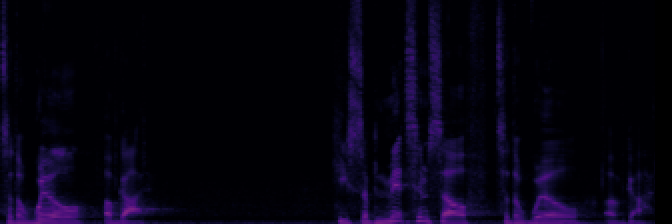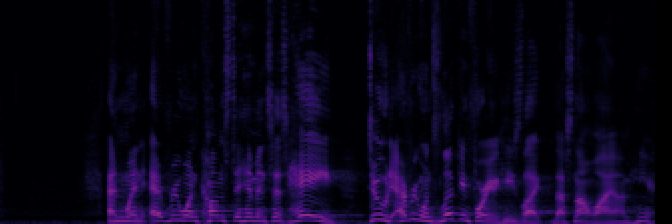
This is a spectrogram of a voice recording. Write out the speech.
to the will of God he submits himself to the will of God. And when everyone comes to him and says, Hey, dude, everyone's looking for you, he's like, That's not why I'm here.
